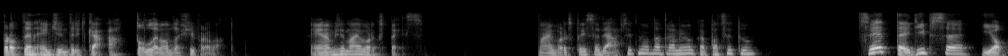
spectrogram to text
pro ten engine, který říká, a tohle mám zašifrovat. Jenomže My Workspace. My Workspace se dá připnout na pravou kapacitu? Světe, div se, jo.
